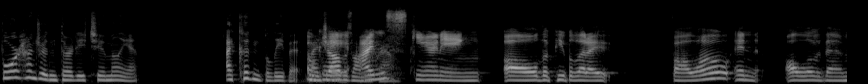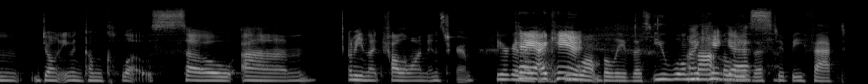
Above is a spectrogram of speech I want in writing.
432 million. I couldn't believe it. My okay, jaw was on the I'm ground. scanning all the people that I follow, and all of them don't even come close. So, um, I mean, like follow on Instagram. You're gonna Okay, I can't- You won't believe this. You will I not believe guess. this to be fact.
